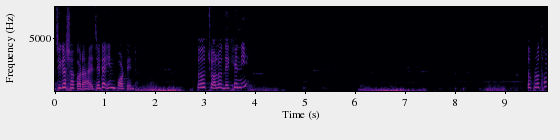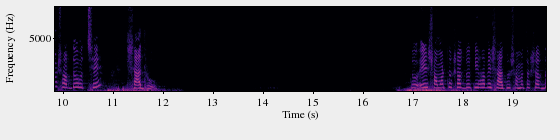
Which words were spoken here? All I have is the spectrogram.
জিজ্ঞাসা করা হয়, যেটা ইম্পর্টেন্ট তো চলো দেখে নিই। তো প্রথম শব্দ হচ্ছে সাধু। তো এর সমর্থক শব্দ কি হবে? সাধুর সমর্থক শব্দ।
